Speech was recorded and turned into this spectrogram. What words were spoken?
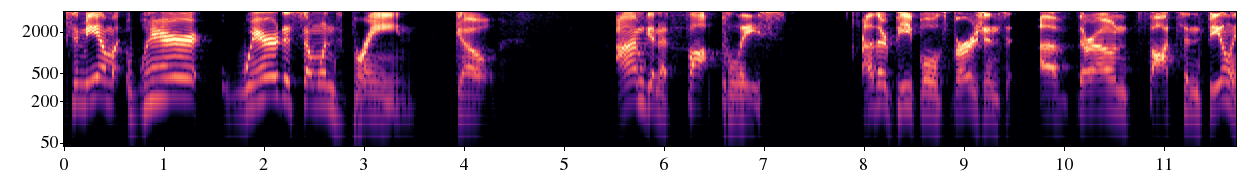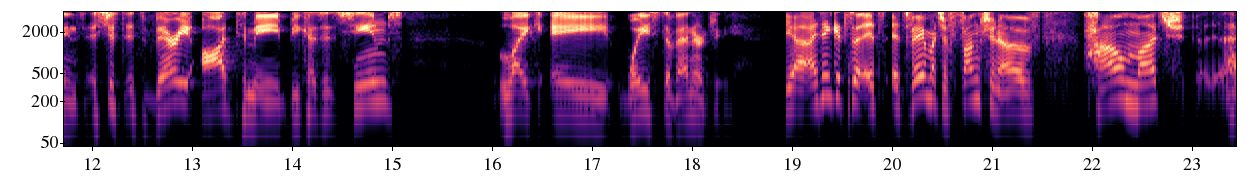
to me, I'm like, where where does someone's brain go? I'm gonna thought police other people's versions of their own thoughts and feelings. It's just, it's very odd to me because it seems like a waste of energy. Yeah, I think it's a, it's it's very much a function of how much uh,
